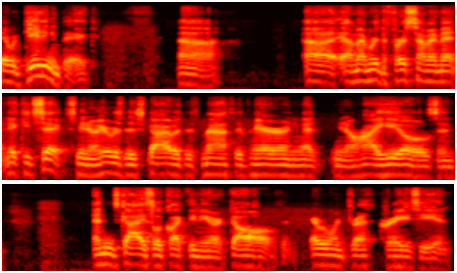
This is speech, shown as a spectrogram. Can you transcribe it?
they were getting big uh, uh, I remember the first time I met Nikki Sixx. You know, here was this guy with this massive hair, and he had you know high heels, and and these guys looked like the New York Dolls, and everyone dressed crazy, and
